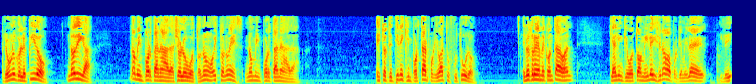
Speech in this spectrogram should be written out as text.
Pero lo único que le pido, no diga, no me importa nada, yo lo voto. No, esto no es, no me importa nada. Esto te tiene que importar porque va a tu futuro. El otro día me contaban que alguien que votó a mi ley dice, no, porque mi ley... Y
